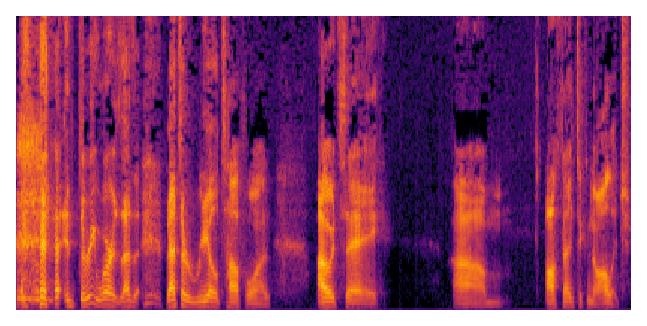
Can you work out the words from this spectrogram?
in three words, that's a, that's a real tough one. I would say um, authentic knowledge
